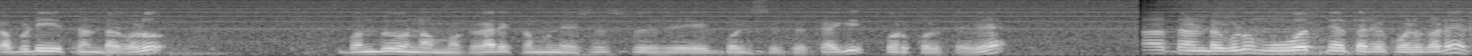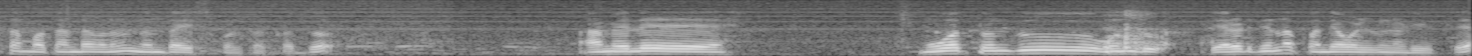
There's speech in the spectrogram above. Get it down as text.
ಕಬಡ್ಡಿ ತಂಡಗಳು ಬಂದು ನಮ್ಮ ಕಾರ್ಯಕ್ರಮವನ್ನು ಯಶಸ್ವಿಗೊಳಿಸಬೇಕಾಗಿ ಕೋರ್ಕೊಳ್ತೇವೆ. ಆ ತಂಡಗಳು ಮೂವತ್ತನೇ ತಾರೀಕು ಒಳಗಡೆ ತಮ್ಮ ತಂಡಗಳನ್ನು ನೋಂದಾಯಿಸ್ಕೊಳ್ತಕ್ಕದ್ದು. ಆಮೇಲೆ ಮೂವತ್ತೊಂದು ಒಂದು ಎರಡು ದಿನ ಪಂದ್ಯಾವಳಿಗಳು ನಡೆಯುತ್ತೆ.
